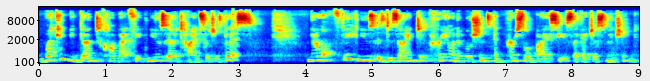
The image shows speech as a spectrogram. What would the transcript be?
what can be done to combat fake news in a time such as this? Now, fake news is designed to prey on emotions and personal biases, like I just mentioned.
